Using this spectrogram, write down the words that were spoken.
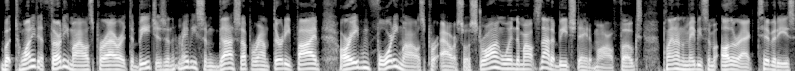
but 20 to 30 miles per hour at the beaches, and there may be some gusts up around 35 or even 40 miles per hour. So a strong wind tomorrow. It's not a beach day tomorrow, folks. Plan on maybe some other activities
